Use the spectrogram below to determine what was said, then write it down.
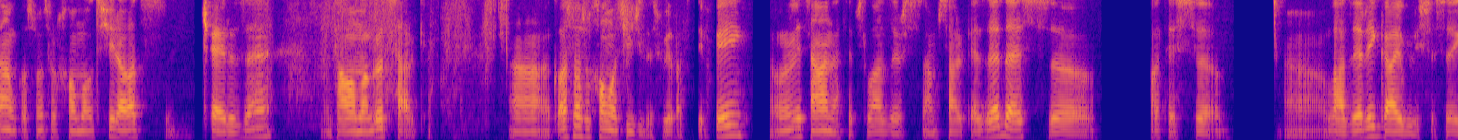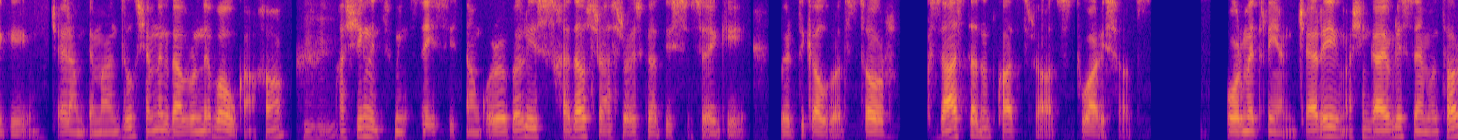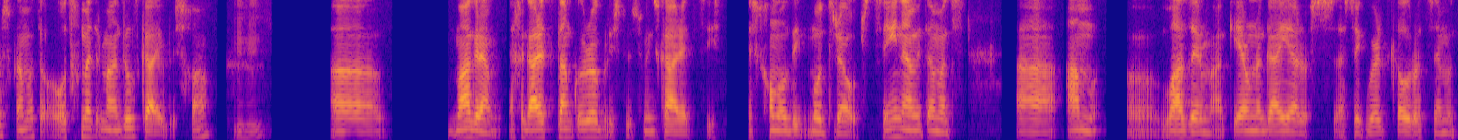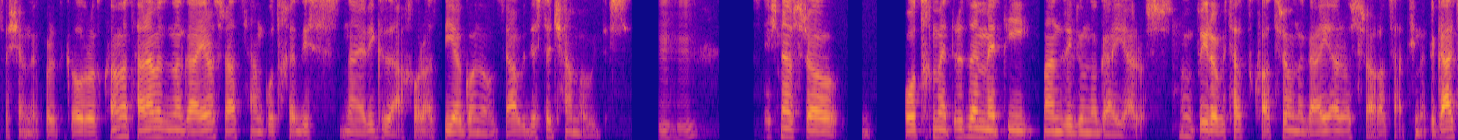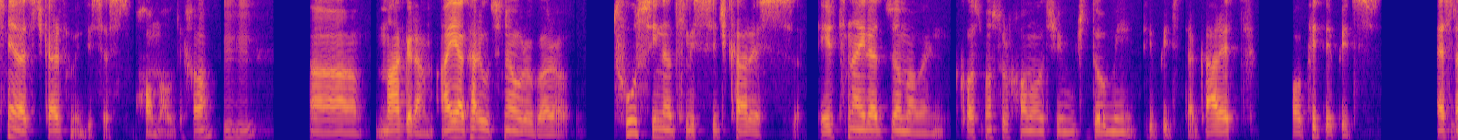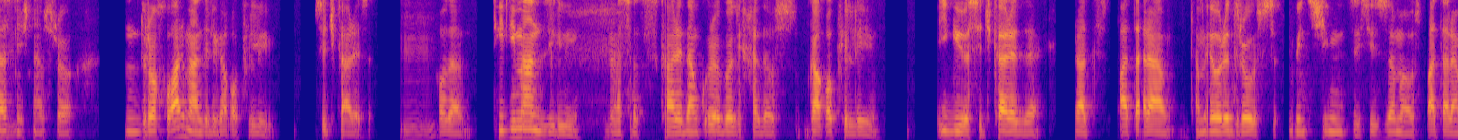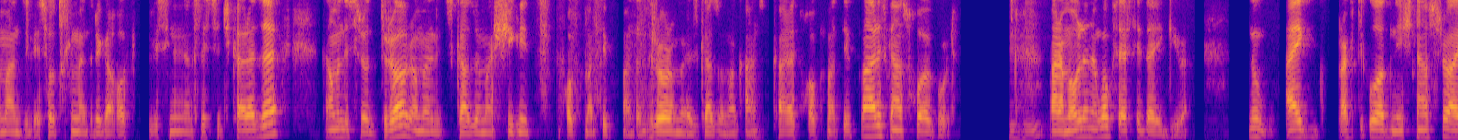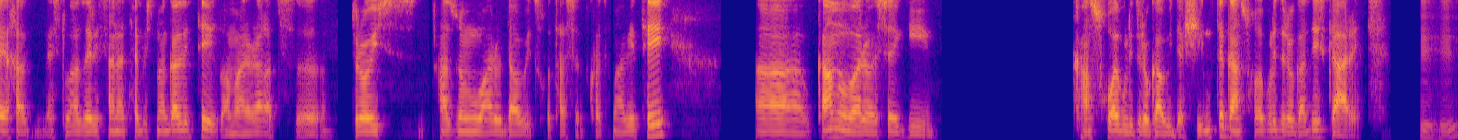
და ამ კოსმოსურ ხომალდში რაღაც ჭერზე დავამაგროთ სარკე. აა კოსმოსურ ხომალდში იჯდეს ვიღაც ტიპი, რომელიც აანათებს ლაზერს ამ სარკეზე და ეს ფაქტ ეს აა ლაზერი გაივლის, ესე იგი, ჭერამდე მანძილს, შემდეგ დაბრუნდება უკან, ხო? აჰა. შიგნით ვინც ის ის დამკვირვებელი ის ხედავს რას რო ეს გადის, ესე იგი, ვერტიკალურად სწორ გზას და ნუ თქვა რაღაც თუ არის რაღაც 2 მეტრიანი ჭერი, მაშინ გაივლის ზემოთ თორს, გამოთ 4 მეტრი მანძილს გაივლის, ხო? აჰა. აა მაგრამ ახლა გარეთ დამკვირვებლისთვის, ვინც გარეთ ის ეს ხომალდი მოძრაობს წინ, ამიტომაც აა ამ ლაზერმა კი არ უნდა გაიაროს ასე ვერტიკალურად ზემოთ და შემდეგ ვერტიკალურად ქვემოთ, არამედ უნდა გაიაროს რაც სამკუთხედის ნაირი გზა, ხო, რაც დიაგონალზე ავიდეს და ჩამოვიდეს. აჰა. ნიშნავს, რომ 4 მეტრზე მეტი მანძილი უნდა გაიაროს. ნუ პირობითად ვთქვათ, რომ უნდა გაიაროს რაღაც 10 მეტრი. გააჩნია რაც ჩქართ მიდის ეს ხომალდი, ხო? აჰა. აა, მაგრამ აი აქ არის უცნაურობა, რომ თუ სინათლის სიჩქარეს ერთნაირად ზომავენ კოსმოსურ ხომალდში მჯდომი ტიპიც და გარეთ ყოფი ტიპიც, ეს რას ნიშნავს, რომ დრო ხო არის მანძილი გაყოფილი სიჩქარეზე? აჰა. ხო და დიდი მანძილი, რასაც გარეთ დამკვირვებელი ხედავს, გაყოფილი იგივე სიჩქარეზე, რაც პატარა და მეორე დროს ვინც შინძის იზომავს პატარა მანძილის 4 მეტრი გაყოფილი სინათლის სიჩქარეზე, გამოდის რომ დრო, რომელიც გაზომა შიგნით ყოფნა ტიპმა და დრო, რომელიც გაზომა გარეთ ყოფნა ტიპმა არის განსხვავებული. მაგრამ მოვლენა გვაქვს ერთი და იგივე. ну აი პრაქტიკულად ნიშნავს რომ აი ახლა ეს ლაზერის ანათების მაგალითი იყო მაგრამ რაღაც დროის აზომვა რო დავიწყოთ ასე ვთქვათ მაგითი აა გამოვა რომ ესე იგი განსხვავებული დრო გავიდა შიგნით და განსხვავებული დრო გადის გარეთ. აჰა.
